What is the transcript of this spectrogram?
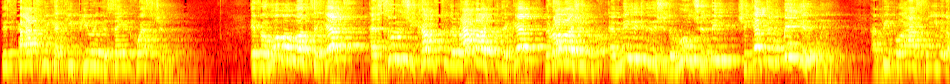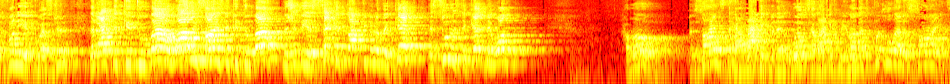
This past week I keep hearing the same question. If a woman wants a get, as soon as she comes to the rabbi for the get, the rabbi should immediately, the rule should be, she gets it immediately. And people ask me even a funnier question, that at the ketubah, while he signs the ketubah, there should be a second document of a get, as soon as the get they want. Hello. Besides the halakhic, whether it works halakhically or not, let's put all that aside.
